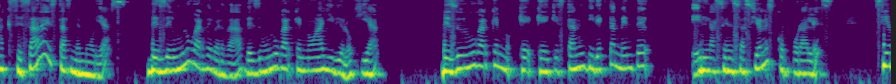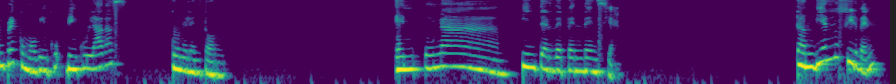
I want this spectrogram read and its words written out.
accesar a estas memorias desde un lugar de verdad, desde un lugar que no hay ideología, desde un lugar que, no, que, que, están directamente en las sensaciones corporales, siempre como vinculadas con el entorno, en una interdependencia. También nos sirven,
